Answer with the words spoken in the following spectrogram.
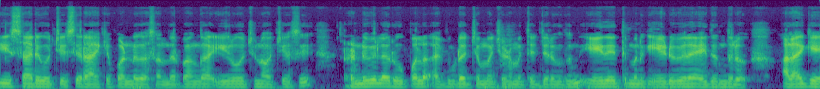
ఈసారి వచ్చేసి రాఖీ పండుగ సందర్భంగా ఈ రోజున వచ్చేసి రెండు వేల రూపాయలు అవి కూడా జమ చేయడం అయితే జరుగుతుంది. ఏదైతే మనకి ఏడు వేల ఐదు వందలు అలాగే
